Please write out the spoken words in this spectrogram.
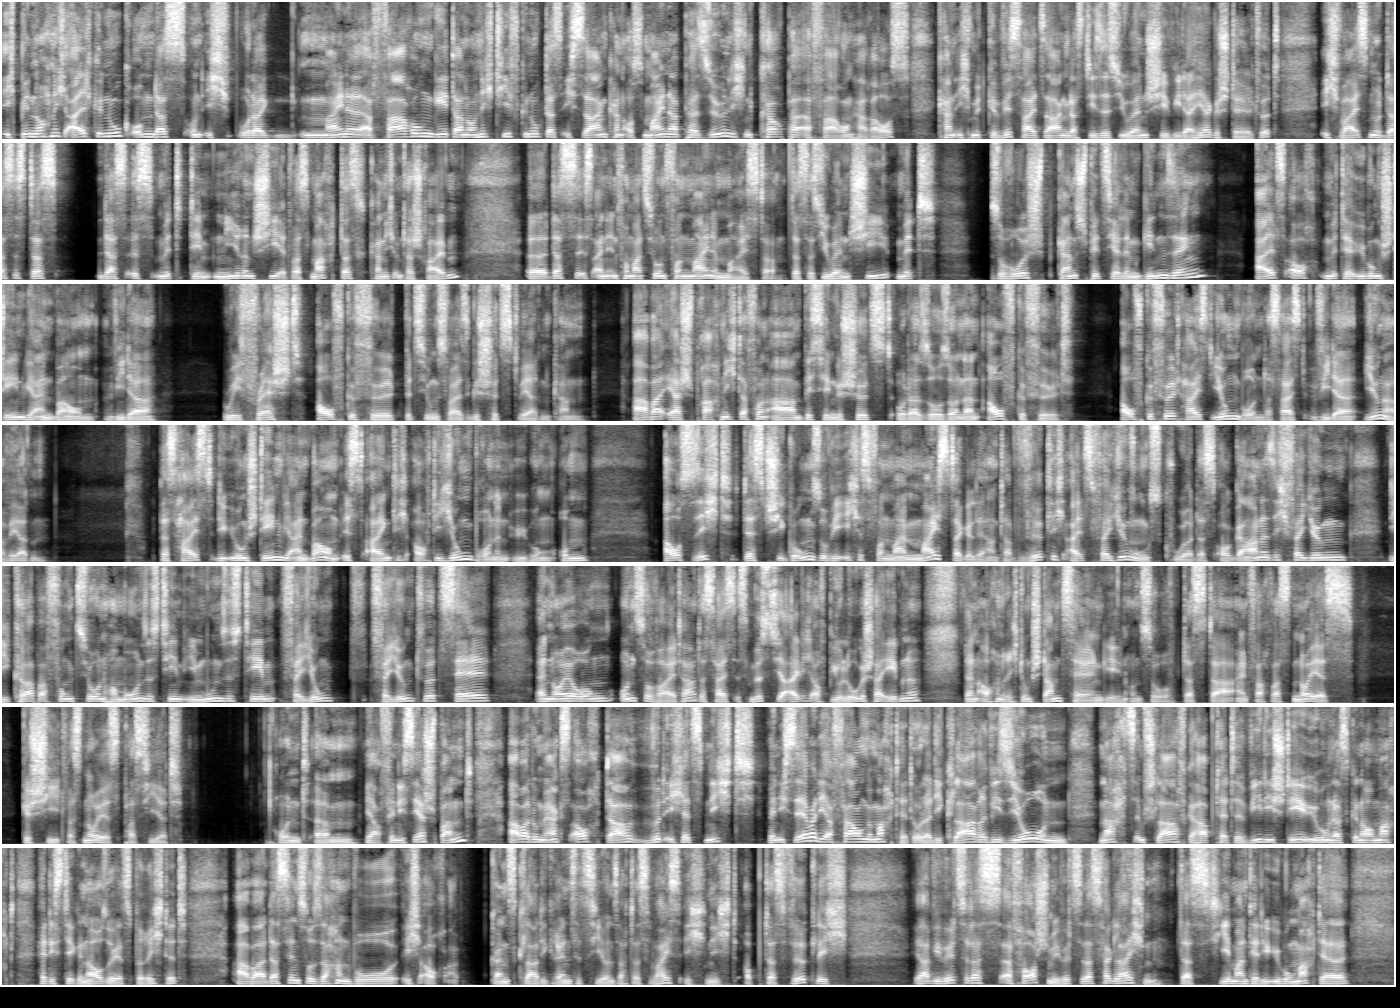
ich bin noch nicht alt genug, um das und ich oder meine Erfahrung geht da noch nicht tief genug, dass ich sagen kann, aus meiner persönlichen Körpererfahrung heraus kann ich mit Gewissheit sagen, dass dieses Yuan-Chi wiederhergestellt wird. Ich weiß nur, dass es das, dass es mit dem Nieren-Chi etwas macht, das kann ich unterschreiben. Äh, das ist eine Information von meinem Meister, dass das Yuan-Chi mit sowohl ganz speziellem Ginseng als auch mit der Übung Stehen wie ein Baum wieder refreshed, aufgefüllt bzw. geschützt werden kann. Aber er sprach nicht davon, ah, ein bisschen geschützt oder so, sondern aufgefüllt. Aufgefüllt heißt Jungbrunnen, das heißt wieder jünger werden. Das heißt, die Übung Stehen wie ein Baum ist eigentlich auch die Jungbrunnenübung, um aus Sicht des Qigong, so wie ich es von meinem Meister gelernt habe, wirklich als Verjüngungskur, dass Organe sich verjüngen, die Körperfunktion, Hormonsystem, Immunsystem verjüngt, verjüngt wird, Zellerneuerung und so weiter. Das heißt, es müsste ja eigentlich auf biologischer Ebene dann auch in Richtung Stammzellen gehen und so, dass da einfach was Neues geschieht, was Neues passiert. Und ähm, ja, finde ich sehr spannend. Aber du merkst auch, da würde ich jetzt nicht, wenn ich selber die Erfahrung gemacht hätte oder die klare Vision nachts im Schlaf gehabt hätte, wie die Stehübung das genau macht, hätte ich es dir genauso jetzt berichtet. Aber das sind so Sachen, wo ich auch ganz klar die Grenze ziehe und sage, das weiß ich nicht, ob das wirklich ja, wie willst du das erforschen? Wie willst du das vergleichen? Dass jemand, der die Übung macht, der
